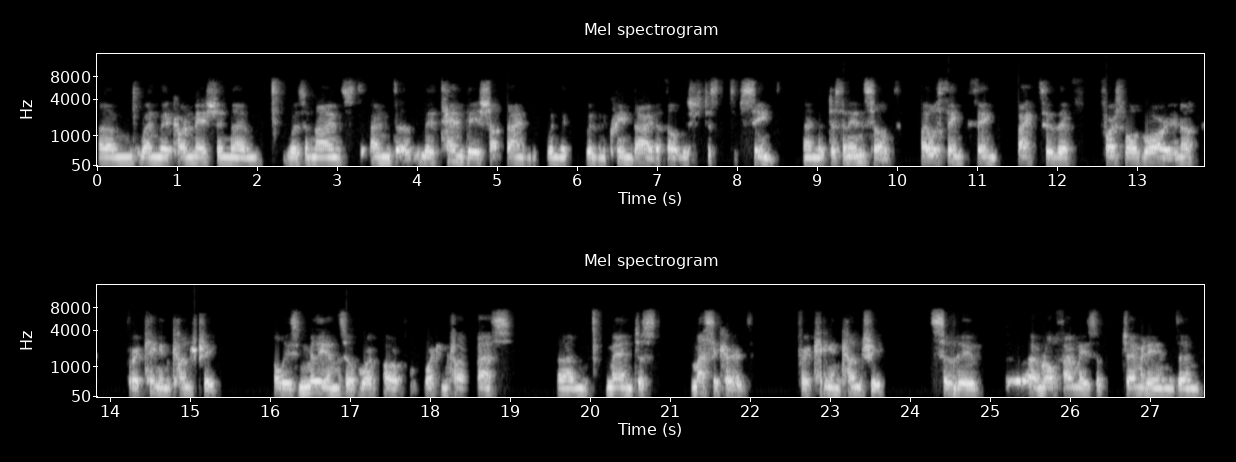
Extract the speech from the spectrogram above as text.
um, when the coronation um, was announced, and uh, the ten day shutdown when the when the Queen died, I felt was just obscene and just an insult. I always think think back to the First World War, you know, for a king and country, all these millions of, work, of working class um, men just massacred for a king and country. So the um, royal families of Germany and um,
